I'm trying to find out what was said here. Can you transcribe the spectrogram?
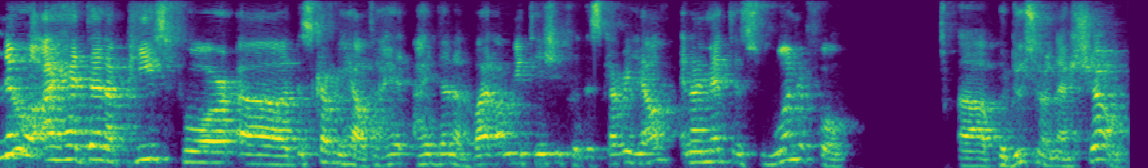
No, I had done a piece for uh, Discovery Health. I had, I had done a butt augmentation for Discovery Health, and I met this wonderful uh, producer on that show.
